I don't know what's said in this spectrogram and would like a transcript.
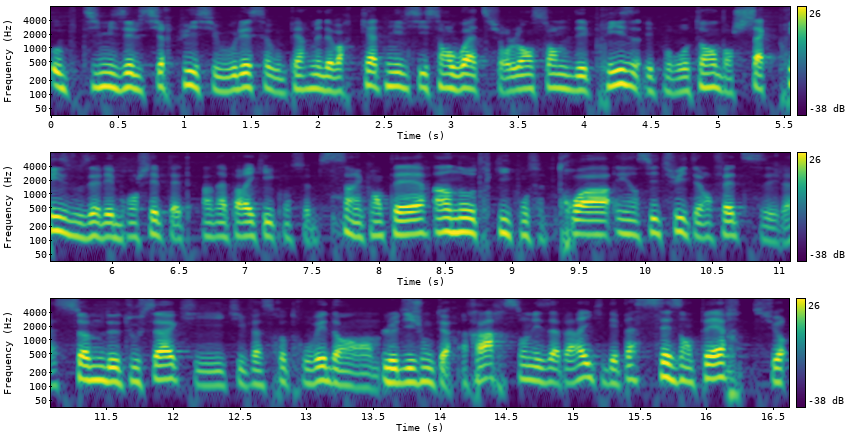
optimiser le circuit, si vous voulez, ça vous permet d'avoir 4600 watts sur l'ensemble des prises. Et pour autant dans chaque prise vous allez brancher peut-être un appareil qui consomme 5 ampères, un autre qui consomme 3 et ainsi de suite. Et en fait c'est la somme de tout ça qui, qui, va se retrouver dans le disjoncteur. Rares sont les appareils qui dépassent 16 ampères sur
